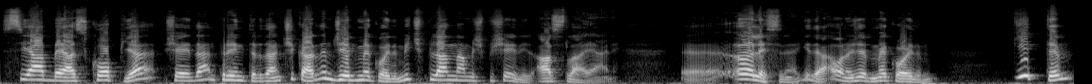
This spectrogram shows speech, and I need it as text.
siyah beyaz kopya şeyden printer'dan çıkardım cebime koydum. Hiç planlanmış bir şey değil asla yani. Ee, öylesine gider onu cebime koydum. Gittim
